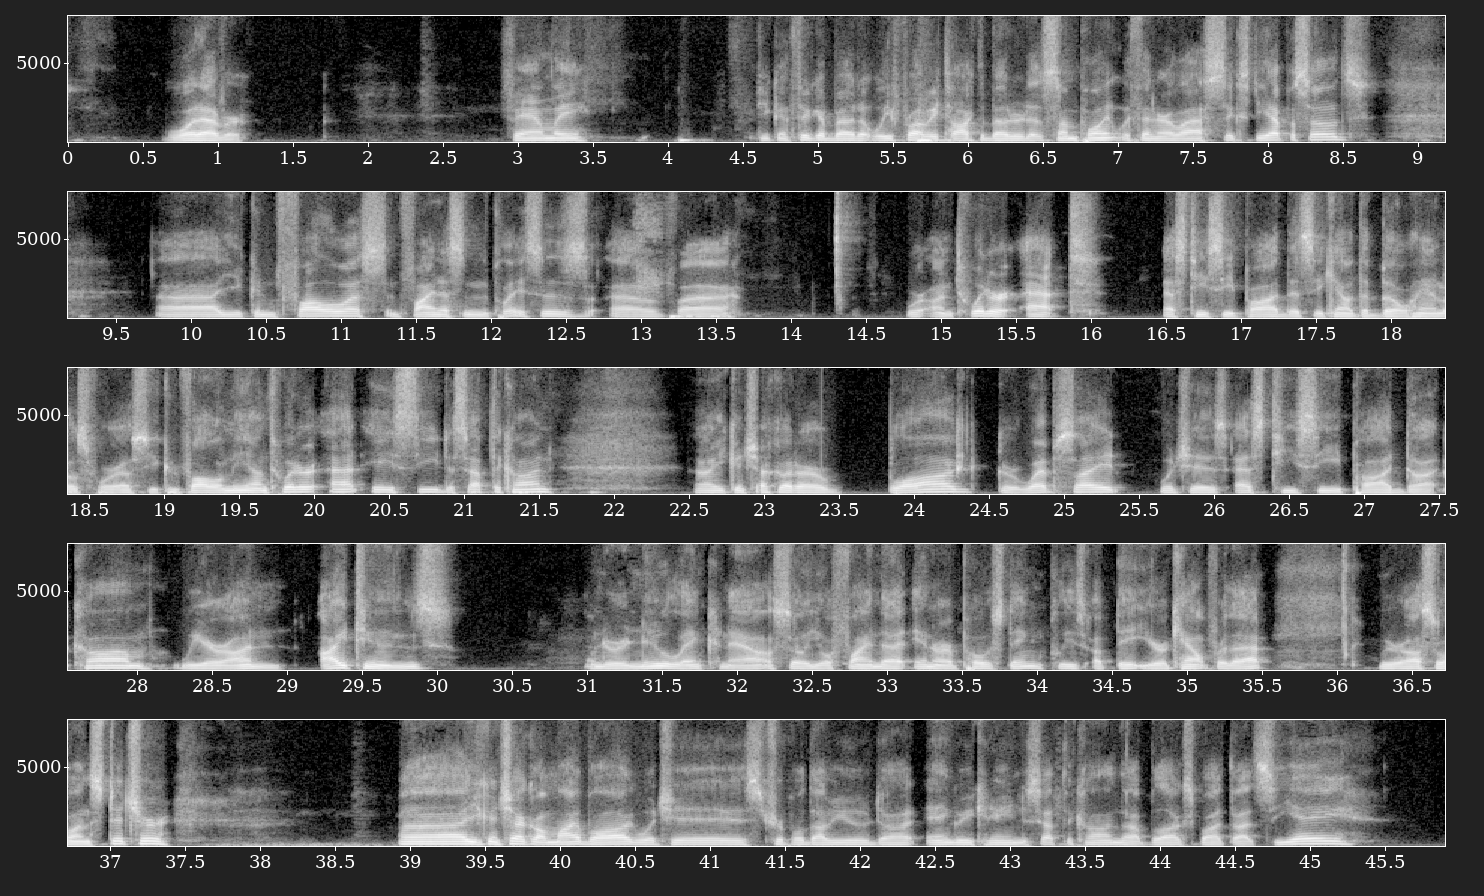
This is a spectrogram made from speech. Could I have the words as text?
whatever. Family. If you can think about it, we've probably talked about it at some point within our last 60 episodes. Uh, you can follow us and find us in the places of uh, we're on Twitter at STC Pod. That's the account that Bill handles for us. You can follow me on Twitter at AC Decepticon. Uh, you can check out our blog or website, which is stcpod.com. We are on iTunes under a new link now, so you'll find that in our posting. Please update your account for that. We're also on Stitcher. Uh, you can check out my blog, which is www.angrycanadiandecepticon.blogspot.ca.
